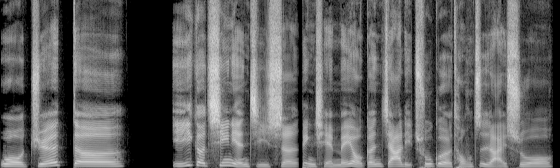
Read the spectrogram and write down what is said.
我觉得，以一个七年级生，并且没有跟家里出柜的同志来说，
